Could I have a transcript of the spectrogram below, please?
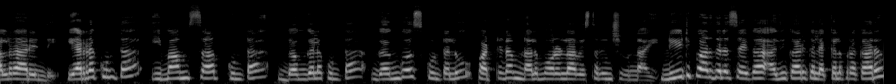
అలరారింది. ఎర్రకుంట ఇమాం సాబ్ కుంట దొంగల కుంట గంగోస్ కుంటలు పట్టణం నలుమూలలా విస్తరించి ఉన్నాయి. నీటిపారుదల శాఖ అధికారిక లెక్కల ప్రకారం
